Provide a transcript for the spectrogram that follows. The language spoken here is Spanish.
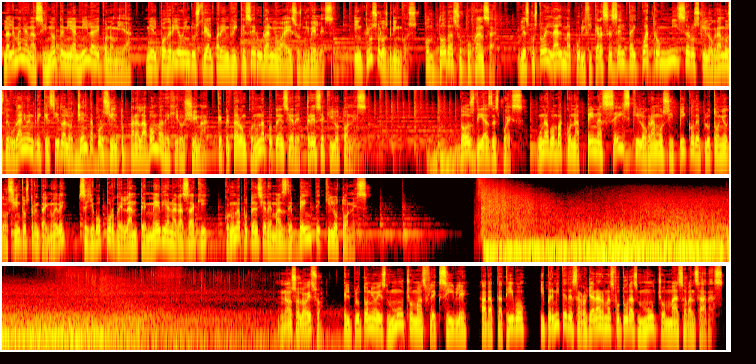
La Alemania nazi no tenía ni la economía ni el poderío industrial para enriquecer uranio a esos niveles. Incluso los gringos, con toda su pujanza, les costó el alma purificar 64 míseros kilogramos de uranio enriquecido al 80% para la bomba de Hiroshima, que petaron con una potencia de 13 kilotones. Dos días después, una bomba con apenas 6 kilogramos y pico de plutonio 239 se llevó por delante media Nagasaki con una potencia de más de 20 kilotones. No solo eso, el plutonio es mucho más flexible, adaptativo y permite desarrollar armas futuras mucho más avanzadas.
